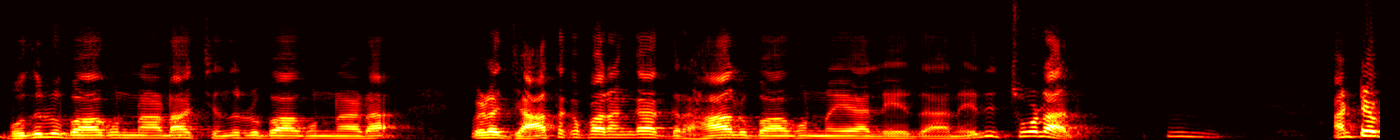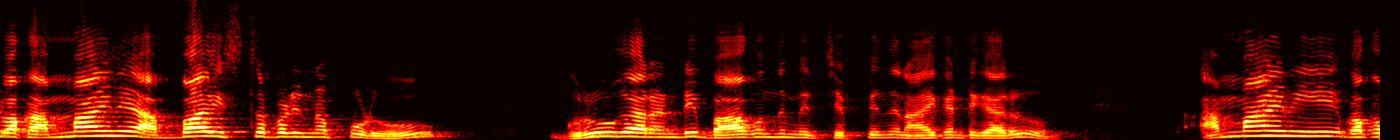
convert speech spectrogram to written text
బుధుడు బాగున్నాడా? చంద్రుడు బాగున్నాడా? వీళ్ళ జాతకపరంగా గ్రహాలు బాగున్నాయా లేదా అనేది చూడాలి. అంటే ఒక అమ్మాయిని అబ్బాయి ఇష్టపడినప్పుడు గురువు గారండి బాగుంది మీరు చెప్పింది నాయకంటి గారు అమ్మాయిని ఒక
